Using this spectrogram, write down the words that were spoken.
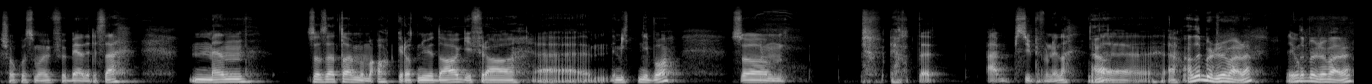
se hvordan man forbedrer seg. Men sånn som jeg tar med meg akkurat nå i dag fra eh, mitt nivå, så ja, det, er superfornøyd, jeg. Ja. Det, ja. Ja, det burde det være. Jo. Det burde det være.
